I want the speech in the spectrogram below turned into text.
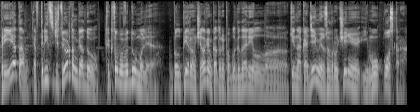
При этом в 1934 году, как кто бы вы думали, был первым человеком, который поблагодарил э, киноакадемию за вручение ему Оскара.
